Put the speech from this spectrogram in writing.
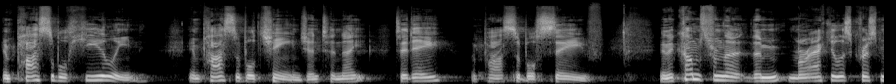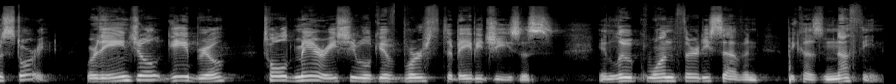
impossible healing impossible change. And tonight, today, impossible save. And it comes from the, the miraculous Christmas story where the angel Gabriel told Mary she will give birth to baby Jesus in Luke 137 because nothing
